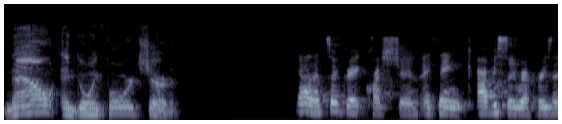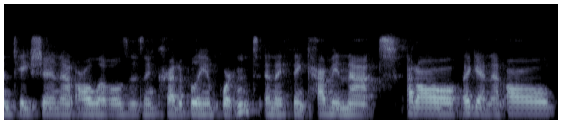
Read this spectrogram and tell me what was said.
now and going forward, Sheridan? Yeah, that's a great question. I think obviously representation at all levels is incredibly important. And I think having that at all, again, at all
